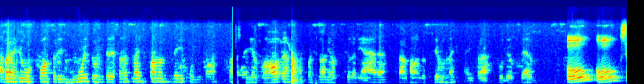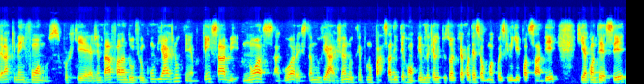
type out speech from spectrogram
abrangiu uns pontos ali muito interessantes, mas de forma meio ruim. Então, acho que de volta, continuando o fio da meada, estava falando dos filmes, né? Aí pra fuder o cérebro. Ou, ou será que nem fomos? Porque a gente tava falando do filme com viagem no tempo. Quem sabe nós agora estamos viajando no tempo no passado e interrompemos aquele episódio porque aconteceu alguma coisa que ninguém pode saber que ia acontecer.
